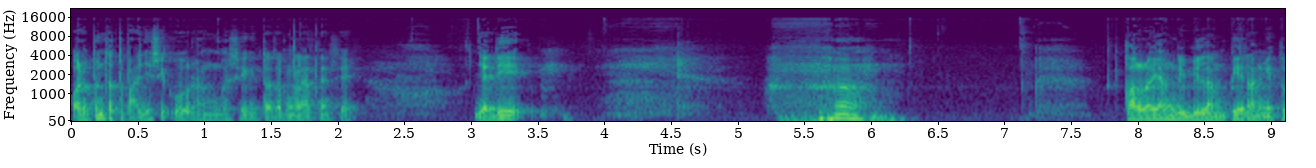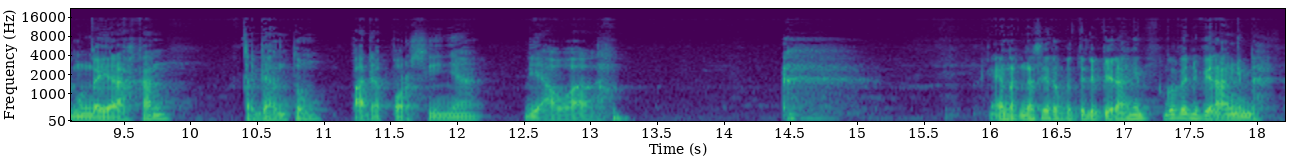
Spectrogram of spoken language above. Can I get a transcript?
Walaupun tetap aja sih kurang gue sih tetap ngeliatnya sih. Jadi huh, kalau yang dibilang pirang itu menggairahkan tergantung pada porsinya di awal. Enak gak sih rambutnya dipirangin? Gue pengen dipirangin dah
